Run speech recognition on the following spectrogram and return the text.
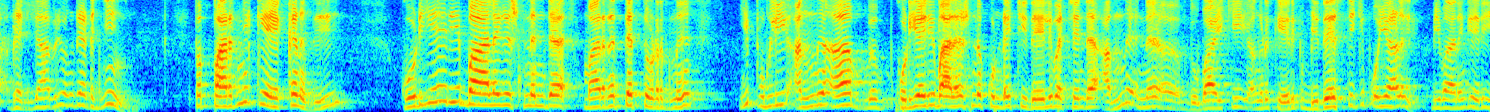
അപ്പൊ എല്ലാവരും അങ്ങോട്ട് അടഞ്ഞ് ഇപ്പൊ പറഞ്ഞ് കേൾക്കണത് കൊടിയേരി ബാലകൃഷ്ണന്റെ മരണത്തെ തുടർന്ന് ഈ പുള്ളി അന്ന് ആ കൊടിയേരി ബാലകൃഷ്ണനെ കൊണ്ട് ചിതയിൽ വെച്ചതിന്റെ അന്ന് എന്നെ ദുബായിക്ക് അങ്ങോട്ട് കയറി വിദേശത്തേക്ക് പോയ ആൾ. വിമാനം കയറി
